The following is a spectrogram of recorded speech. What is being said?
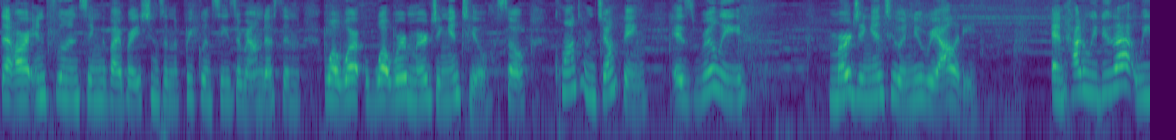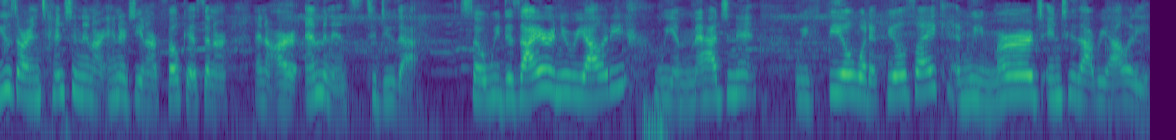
that are influencing the vibrations and the frequencies around us and what we're, what we're merging into. So, quantum jumping is really merging into a new reality. And how do we do that? We use our intention and our energy and our focus and our and our eminence to do that. So we desire a new reality, we imagine it, we feel what it feels like, and we merge into that reality.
